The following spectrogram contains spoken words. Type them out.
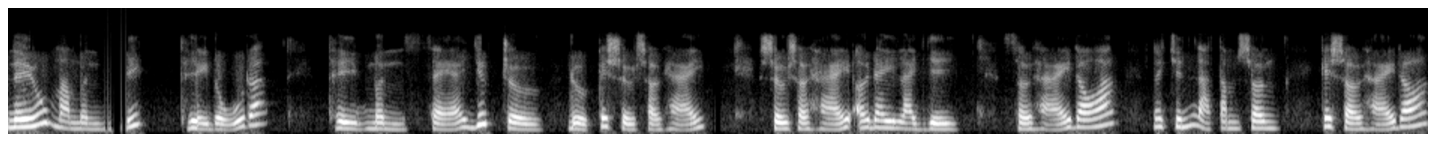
nếu mà mình biết thì đủ đó, thì mình sẽ dứt trừ được cái sự sợ hãi. Sự sợ hãi ở đây là gì? Sợ hãi đó nó chính là tâm sân. Cái sợ hãi đó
